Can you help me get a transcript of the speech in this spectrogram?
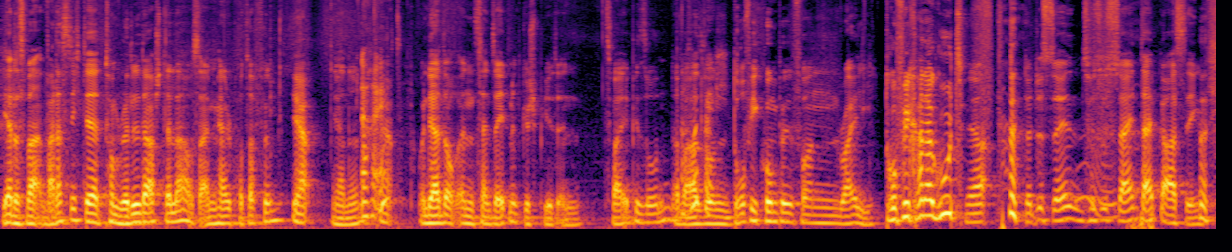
Ja, das war, war das nicht der Tom Riddle-Darsteller aus einem Harry Potter-Film? Ja. Ja, ne? Ach echt? Ja. Und der hat auch in Sense8 mitgespielt in zwei Episoden. Da Ach, war so wirklich? ein Trophy-Kumpel von Riley. Trophy kann er gut. Ja, das ist sein, das ist sein Typecasting.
